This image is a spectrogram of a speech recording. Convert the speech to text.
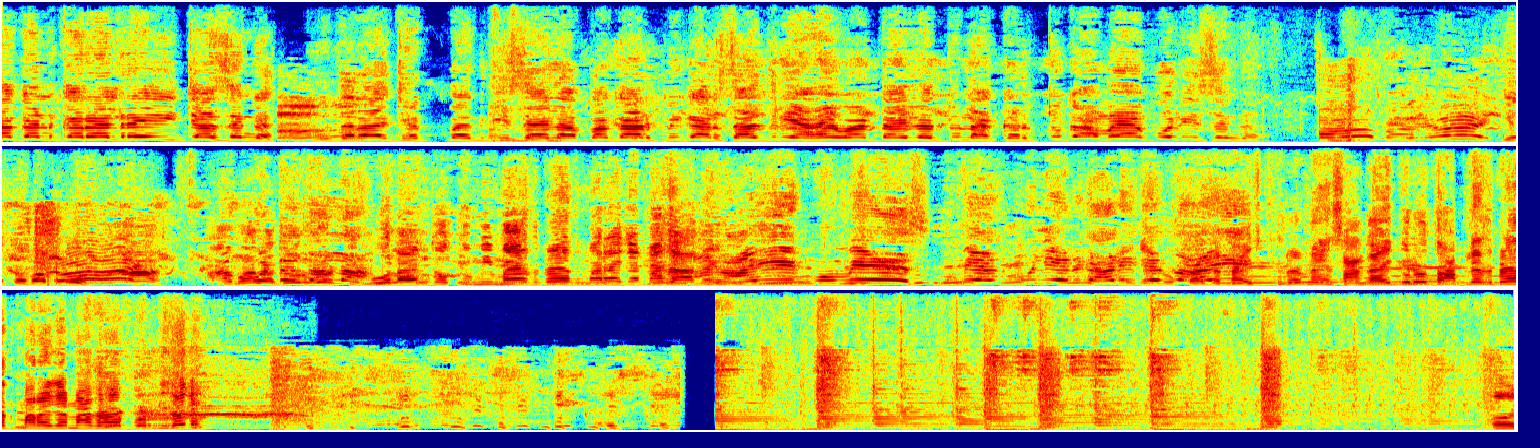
लग्न करायला रे हिच्या संग? तू जरा झकपक दिसायला. पगार पिगार साजरी आहे वाटायला तुला. करतो का माया पोरी संग? येतो बापू. तुम्हाला दोन गोष्टी बोलायला तो तुम्ही माझ्याच गळ्यात मारायच्या मागे हात आहे. नाही उमेश उमेश बुलेट गाडी लोकांचं काहीच खरं नाही. सांगायला गेलो तर आपल्याच गळ्यात मारायच्या मागे आहे पोरगी. अं,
